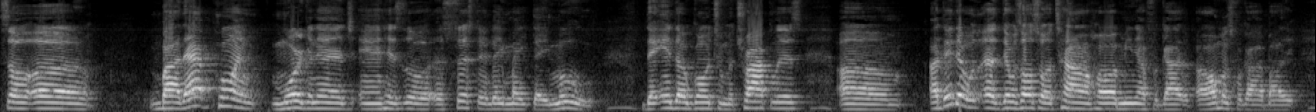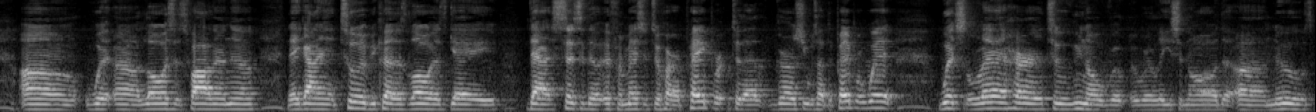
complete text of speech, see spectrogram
So uh, by that point, Morgan Edge and his little assistant they make they move. They end up going to Metropolis. Um, I think there was uh, there was also a town hall meeting. I forgot. I almost forgot about it. Um, with uh, Lois's father and them, they got into it because Lois gave that sensitive information to her paper to that girl she was at the paper with, which led her to you know re- releasing all the uh, news,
